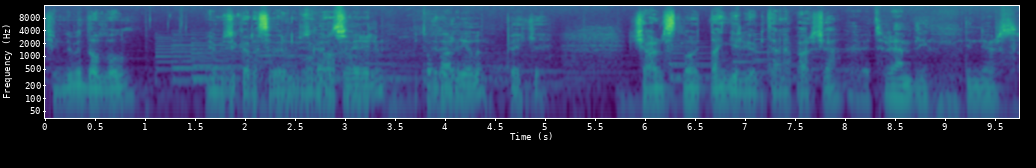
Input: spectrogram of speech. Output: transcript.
şimdi mi dalalım? Bir müzik arası verelim Müzik ondan arası sonra. verelim. Toparlayalım. Peki. Charles Lloyd'dan geliyor bir tane parça. Evet Ramblin dinliyoruz.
